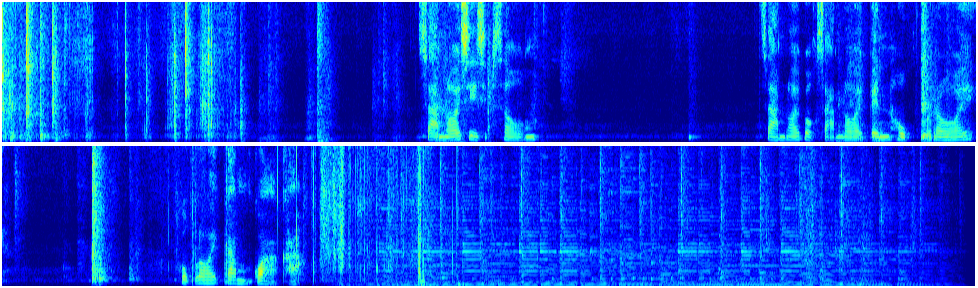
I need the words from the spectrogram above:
สามร้อยสี่สิบสอง สามร้อยบวกสามร้อยเป็นหกร้อยหกร้อยกรัมกว่าค่ะ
